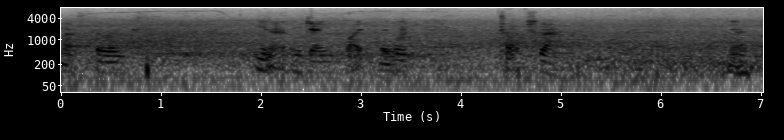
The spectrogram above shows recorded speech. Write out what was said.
Master Leagues, you know, in gameplay. They won't touch that. Yeah.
